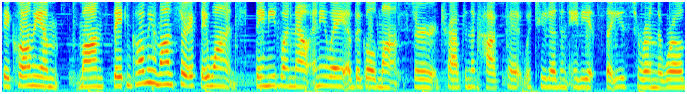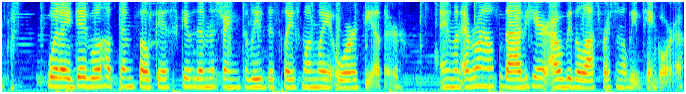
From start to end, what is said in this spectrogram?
They call me a monster. They can call me a monster if they want. They need one now anyway. A big old monster trapped in the cockpit with two dozen idiots that used to run the world. What I did will help them focus, give them the strength to leave this place one way or the other and when everyone else is out of here, I will be the last person to leave Tangaroa.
